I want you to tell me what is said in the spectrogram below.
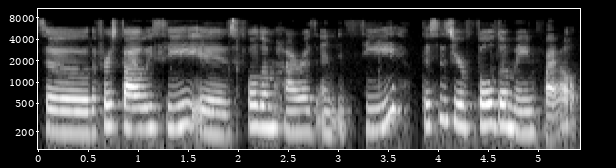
So the first file we see is Fulldom HiRes NC. This is your full domain file,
